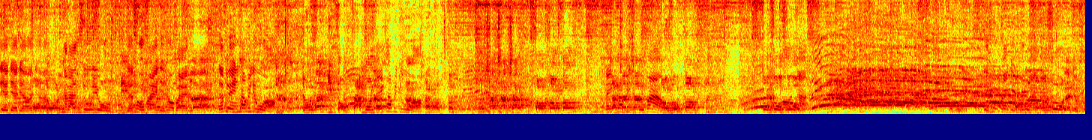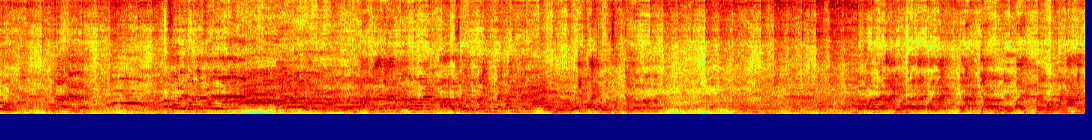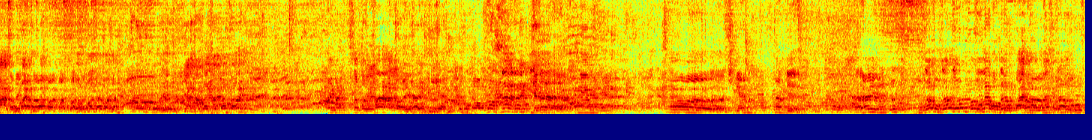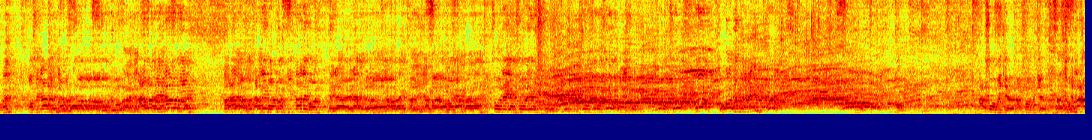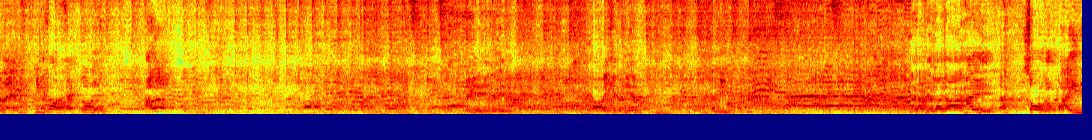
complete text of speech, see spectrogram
เออเดี๋ยวเดี๋ยวเดี๋ยวเดี๋ยวกำลังดูอยู่ เดี๋ยวโทรไปเดี๋ยวโทรไป แล้วตัวเองเข้าไปดูเหรอ โจตัสอีกสองสามคนเหรอได้เข้าไปดูเหรอ ชัดชัดชัดต้องต้องต้องได้ชัดเข้าชัดไปดูชัดเปล่าต้องต้องต้องโซ่โซ่โซ่ อยากอยากถูกถูกไป ไม่พวกไม่พลาดไม่พลาดถูกไปถูกไปปล่อยปล่อยปล่อยเออปล่อยไปปล่อยไปเอออยากทำอะไรทำไปไปให้มันเสมอท่า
